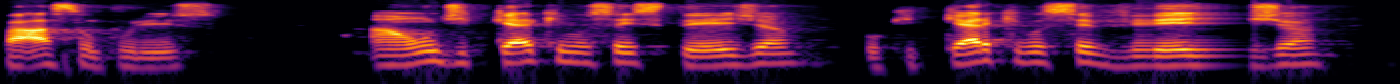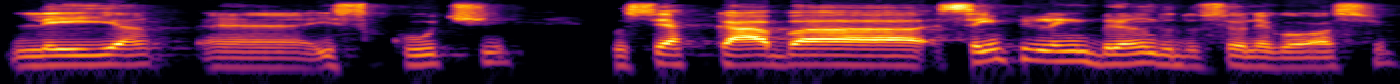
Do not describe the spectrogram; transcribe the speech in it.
passam por isso. Aonde quer que você esteja, o que quer que você veja, leia, é, escute, você acaba sempre lembrando do seu negócio.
